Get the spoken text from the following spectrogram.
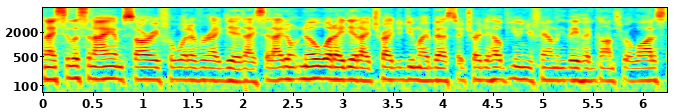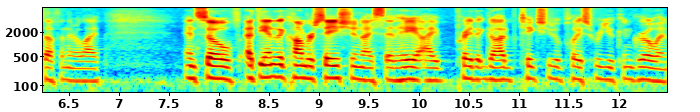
And I said, Listen, I am sorry for whatever I did. I said, I don't know what I did. I tried to do my best. I tried to help you and your family. They had gone through a lot of stuff in their life. And so at the end of the conversation, I said, Hey, I pray that God takes you to a place where you can grow. And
